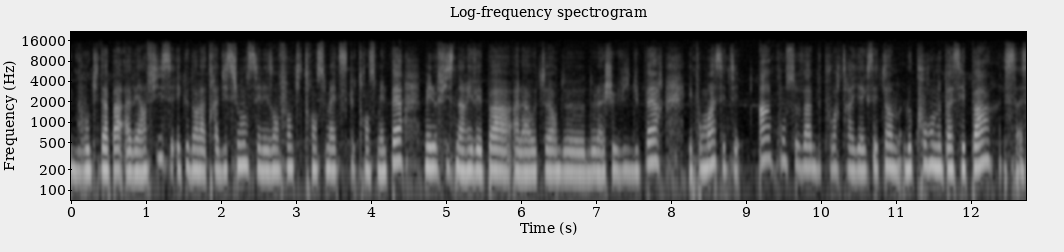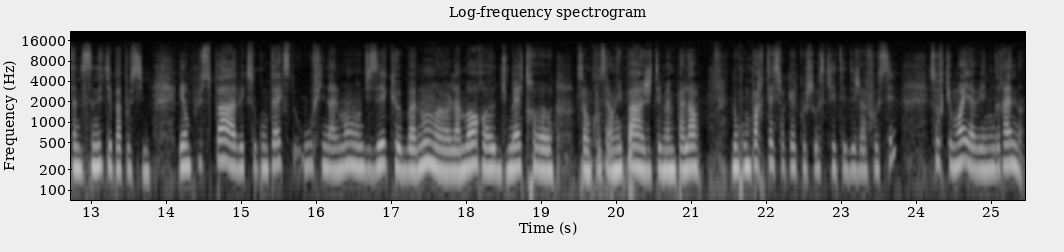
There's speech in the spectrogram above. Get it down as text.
Guru Kitapa avait un fils et que dans la tradition, c'est les enfants qui transmettent ce que transmet le père. Mais le fils n'arrivait pas à la hauteur de, de la cheville du père. Et pour moi, c'était inconcevable de pouvoir travailler avec cet homme. Le courant ne passait pas, ça, n'était pas possible. Et en plus, pas avec ce contexte où finalement on disait que bah non, euh, la mort euh, du maître, euh, ça ne me concernait pas, j'étais même pas là. Donc on partait sur quelque chose qui était déjà faussé. Sauf que moi, il y avait une graine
